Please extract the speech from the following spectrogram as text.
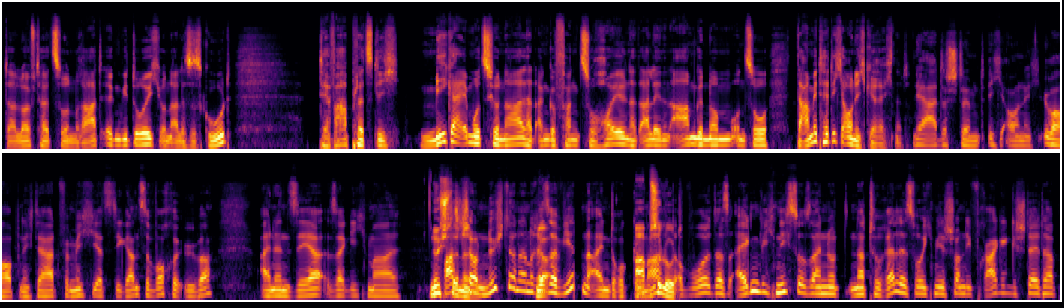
da läuft halt so ein Rad irgendwie durch und alles ist gut der war plötzlich mega emotional, hat angefangen zu heulen, hat alle in den Arm genommen und so. Damit hätte ich auch nicht gerechnet. Ja, das stimmt. Ich auch nicht. Überhaupt nicht. Der hat für mich jetzt die ganze Woche über einen sehr, sag ich mal, Nüchternen. fast schon nüchternen, Ja. reservierten Eindruck gemacht. Absolut. Obwohl das eigentlich nicht so sein Nat- Naturell ist, wo ich mir schon die Frage gestellt habe,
